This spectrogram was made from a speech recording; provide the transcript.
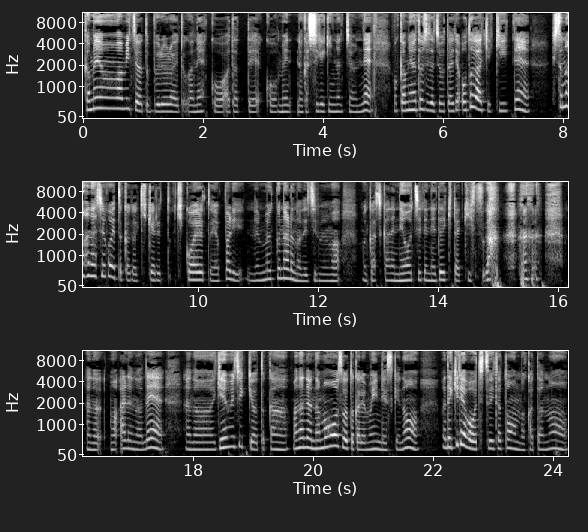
画面は見ちゃうとブルーライトがね、こう当たって、こう目、なんか刺激になっちゃうんで、画面は閉じた状態で音だけ聞いて、人の話し声とかが聞けると、聞こえるとやっぱり眠くなるので自分は。昔からね、寝落ちで寝てきた気質が。あの、もあるので、あの、ゲーム実況とか、まあなんでも生放送とかでもいいんですけど、まあ、できれば落ち着いたトーンの方の、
